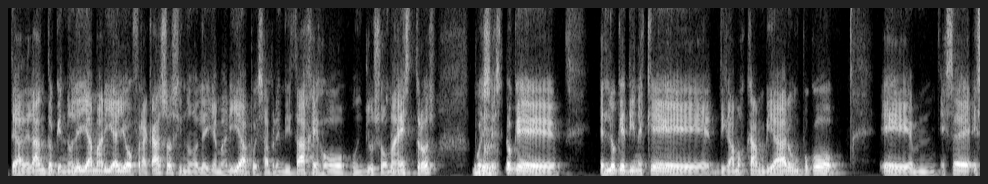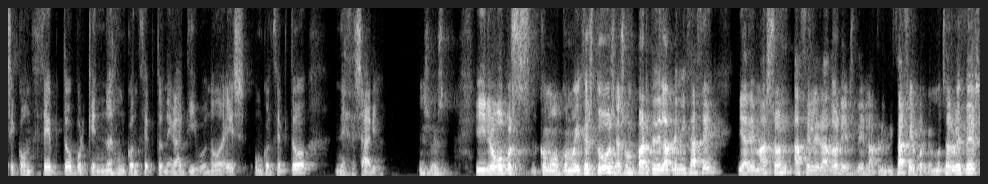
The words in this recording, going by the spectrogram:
te adelanto que no le llamaría yo fracasos, sino le llamaría pues aprendizajes o, incluso maestros, pues es lo que es lo que tienes que, digamos, cambiar un poco em, ese, ese, concepto, porque no es un concepto negativo, ¿no? Es un concepto necesario. Eso es. Y luego, pues, como, como dices tú, o sea, son parte del aprendizaje y además son aceleradores del aprendizaje, porque muchas veces,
